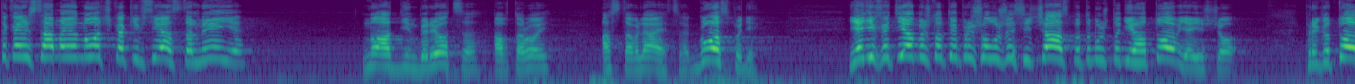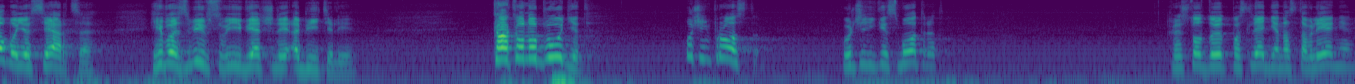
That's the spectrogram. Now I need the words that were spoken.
Такая же самая ночь, как и все остальные. Но один берется, а второй оставляется. Господи, я не хотел бы, чтобы ты пришел уже сейчас, потому что не готов я еще. Приготовь мое сердце и возьми в свои вечные обители. Как оно будет? Очень просто. Ученики смотрят. Христос дает последнее наставление.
